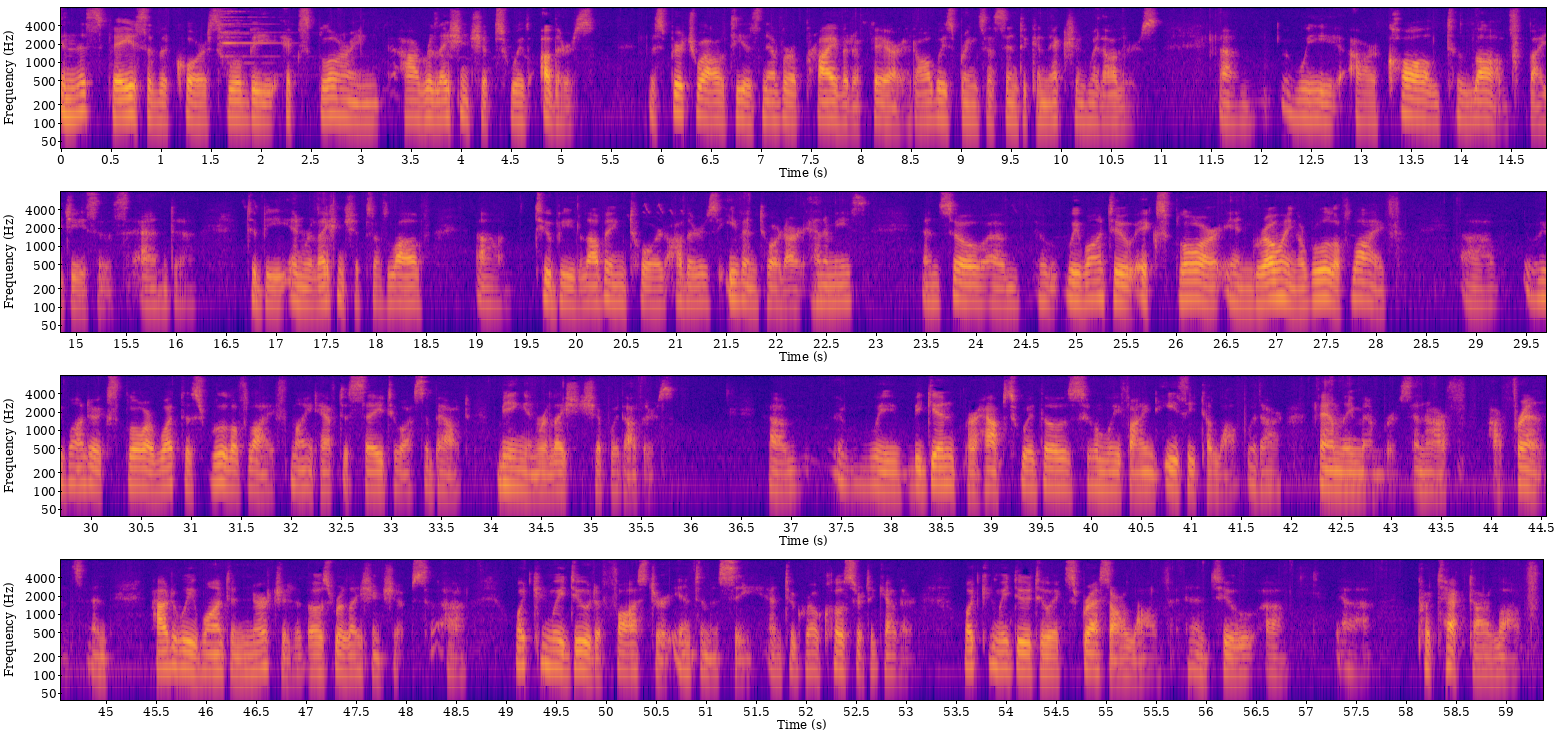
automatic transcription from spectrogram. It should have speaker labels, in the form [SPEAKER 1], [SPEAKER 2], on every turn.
[SPEAKER 1] in this phase of the course, we'll be exploring our relationships with others. The spirituality is never a private affair. It always brings us into connection with others. Um, we are called to love by Jesus and uh, to be in relationships of love, uh, to be loving toward others, even toward our enemies. And so um, we want to explore in growing a rule of life. Uh, we want to explore what this rule of life might have to say to us about being in relationship with others. Um, we begin perhaps with those whom we find easy to love, with our family members and our, our friends. And how do we want to nurture those relationships? Uh, what can we do to foster intimacy and to grow closer together? What can we do to express our love and to uh, uh, protect our love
